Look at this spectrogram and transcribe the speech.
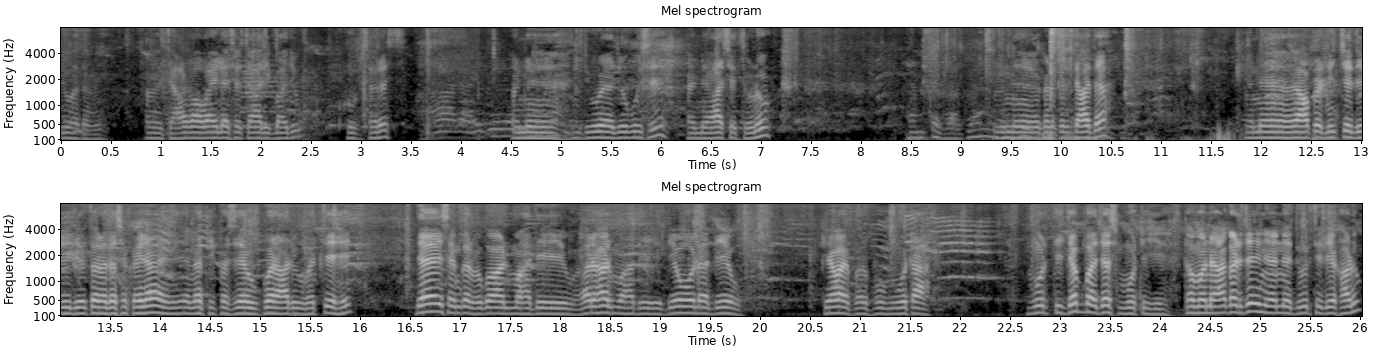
જુઓ તમે. ઝાડવા વાયેલા છે ચારી બાજુ. ખૂબ સરસ. અને જોયા જોગું છે. અને આ છે ધૂણું. અને ગણપતિ દાદા. અને આપણે નીચે દેવી દેવતાના દર્શન કર્યા. એનાથી પછી ઉપર આરું વચ્ચે છે. જય શંકર ભગવાન મહાદેવ. હર હર મહાદેવ. દેવોના દેવ. કહેવાય પ્રભુ મોટા. મૂર્તિ જબરજસ્ત મોટી છે. તમને આગળ જઈને એને દૂરથી દેખાડું.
